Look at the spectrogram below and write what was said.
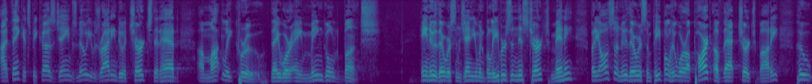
I think it's because James knew he was writing to a church that had a motley crew. They were a mingled bunch. He knew there were some genuine believers in this church, many, but he also knew there were some people who were a part of that church body who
